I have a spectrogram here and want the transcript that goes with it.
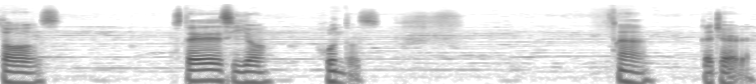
todos. Ustedes y yo, juntos. Ah, qué chévere.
